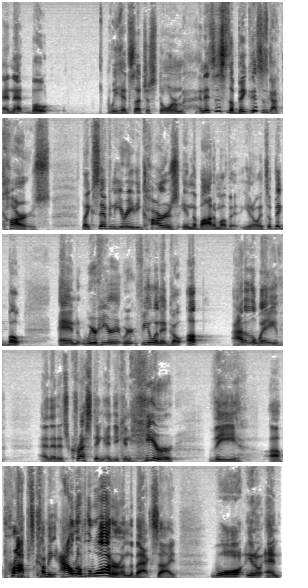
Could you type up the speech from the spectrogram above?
and that boat we had such a storm, and this, this is a big. This has got cars, like 70 or 80 cars in the bottom of it. You know, it's a big boat, and we're here, we're feeling it go up out of the wave, and then it's cresting, and you can hear the uh, props coming out of the water on the backside, you know, and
